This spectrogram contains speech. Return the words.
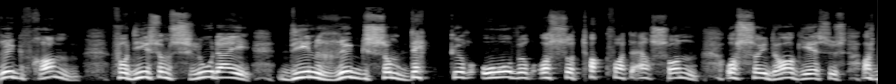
rygg fram for de som slo deg, din rygg som dekker over oss. Og takk for at det er sånn også i dag, Jesus, at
